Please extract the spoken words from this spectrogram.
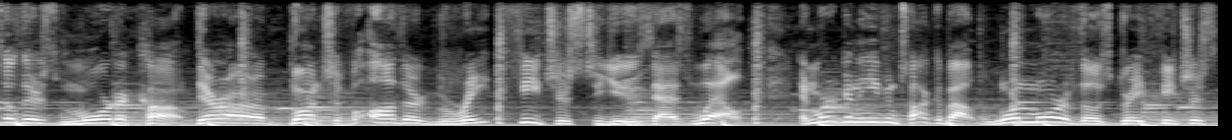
so there's more to come. There are a bunch of other great features to use as well, and we're gonna even talk about one more of those great features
